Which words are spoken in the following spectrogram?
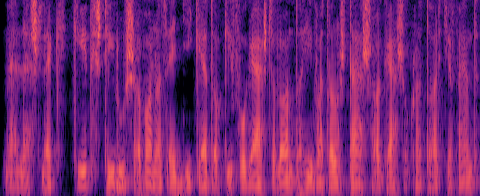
Mellesleg két stílusa van az egyiket, a kifogástalant a hivatalos társalgásokra tartja fent,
